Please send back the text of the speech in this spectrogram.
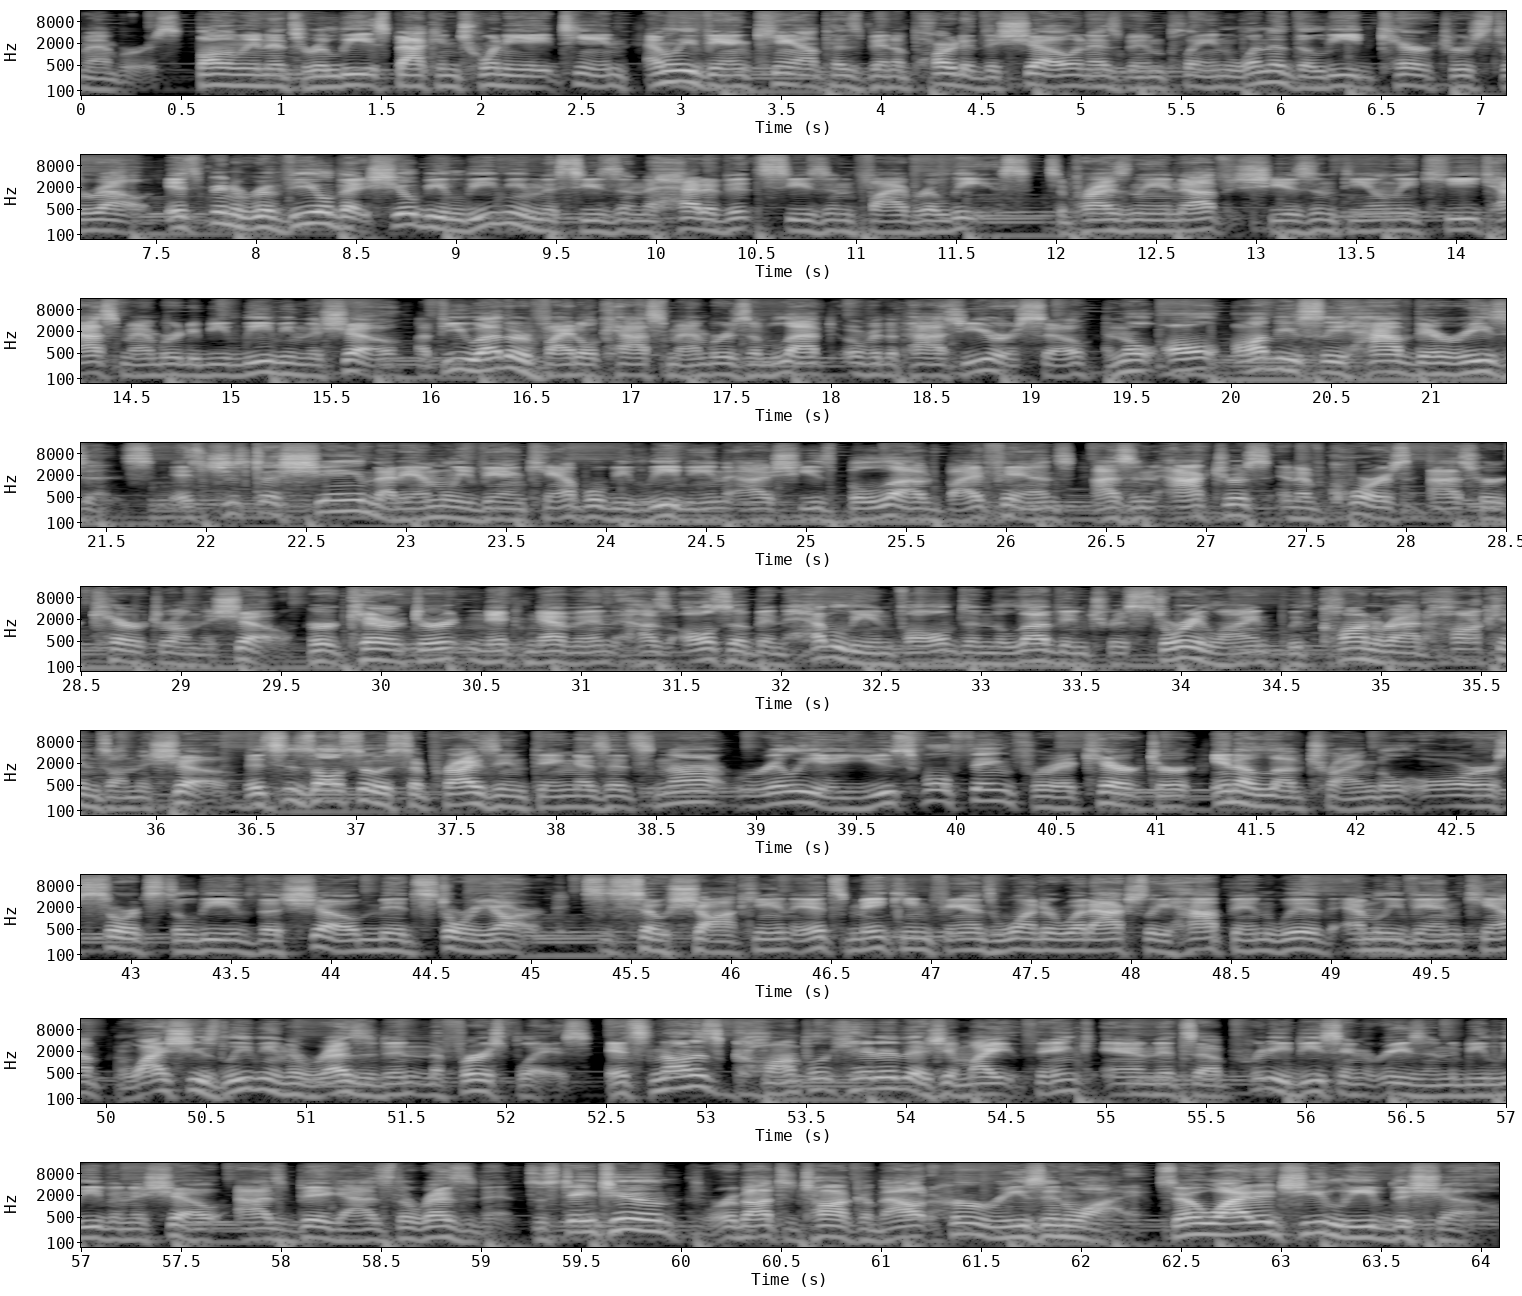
members. Following its release back in 2018, Emily Van Camp has been a part of the show and has been playing one of the lead characters throughout. It's been revealed that she'll be leaving the season ahead of its season 5 release. Surprisingly enough, she isn't the only key cast member to be leaving the show. A few other vital cast members have left over the past year or so, and they'll all obviously have their reasons. It's just a shame that Emily Van Camp will be leaving as she's beloved by fans as an actress and, of course, as her character on the show. Her character, Nic Nevin, has also been heavily involved in the love interest storyline with Conrad Hawkins on the show. This is also a surprising thing as it's not really a useful thing for a character in a love triangle or sorts to leave the show mid story arc. This is so shocking, it's making fans wonder what actually happened with Emily Van Camp and why she's leaving the resident in the first place. It's not as complicated as you might think, and it's a pretty decent reason to be leaving a show as big as the resident. So stay tuned, we're about to talk about her reason why. So, why did she leave the show?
